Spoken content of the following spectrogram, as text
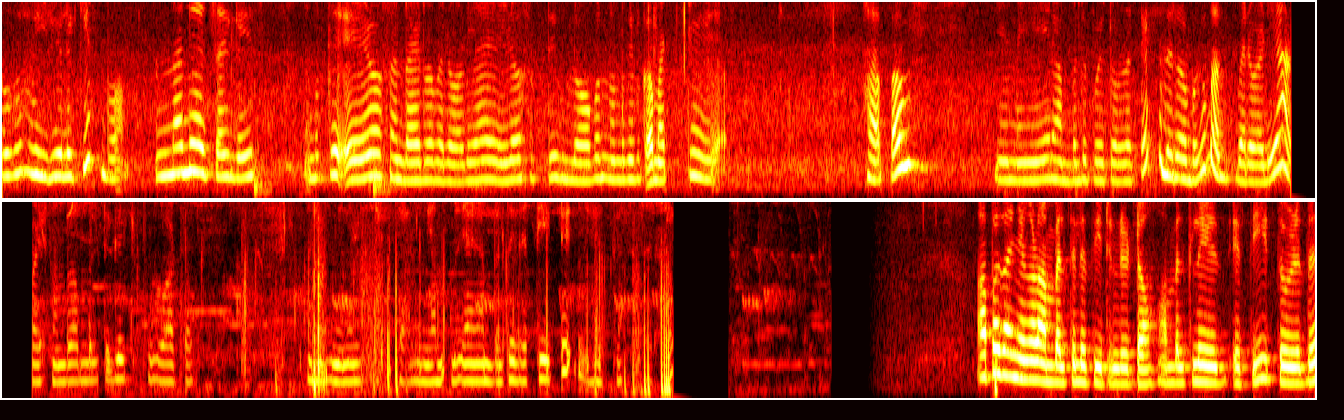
നമുക്ക് വീഡിയോയിലേക്ക് പോകാം എന്താണെന്ന് വെച്ചാൽ ഗേസ് നമുക്ക് ഏഴ് ദിവസം ഉണ്ടായിരുന്ന പരിപാടി. ആ ഏഴ് ദിവസത്തെ വ്ലോഗം നമുക്ക് എടുക്കാൻ പറ്റില്ല അപ്പം ഞാൻ നേരെ അമ്പലത്തിൽ പോയി തൊഴട്ടെ. എന്നിട്ട് നമുക്ക് പരിപാടിയാണ്. നമ്മൾ അമ്പലത്തിലേക്ക് പോവാട്ടോ. നമ്മളിങ്ങനെ തൊട്ടാണ് ഞാൻ അമ്പലത്തിലെത്തിയിട്ട് നിങ്ങൾക്ക് അപ്പോൾ അതാ ഞങ്ങൾ അമ്പലത്തിൽ എത്തിയിട്ടുണ്ട് കേട്ടോ. അമ്പലത്തിൽ എത്തി തൊഴുത്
